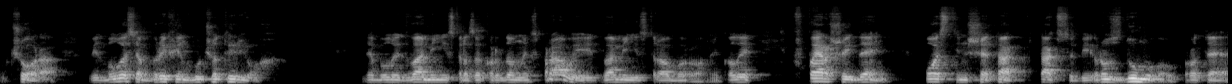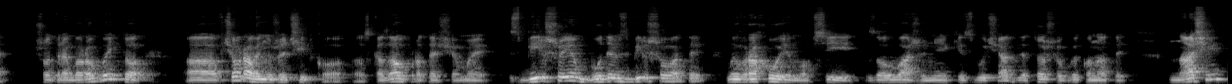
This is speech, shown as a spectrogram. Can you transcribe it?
вчора, відбулося брифінг у чотирьох, де були два міністра закордонних справ і два міністра оборони. Коли в перший день Остін ще так, так собі роздумував про те, що треба робити, то а, вчора він вже чітко сказав про те, що ми збільшуємо, будемо збільшувати. Ми врахуємо всі зауваження, які звучать, для того, щоб виконати наші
